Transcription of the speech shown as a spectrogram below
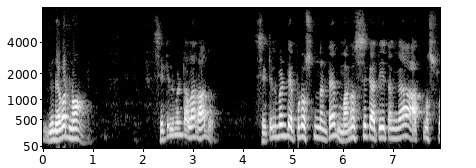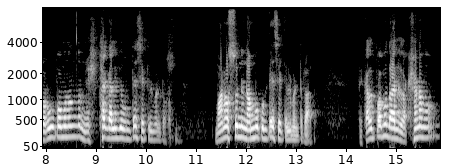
యూ నెవర్ నో సెటిల్మెంట్ అలా రాదు. సెటిల్మెంట్ ఎప్పుడు వస్తుందంటే మనస్సుకి అతీతంగా ఆత్మస్వరూపమునందు నిష్ఠ కలిగి ఉంటే సెటిల్మెంట్ వస్తుంది. మనస్సుని నమ్ముకుంటే సెటిల్మెంట్ రాదు. వికల్పము దాని లక్షణము.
